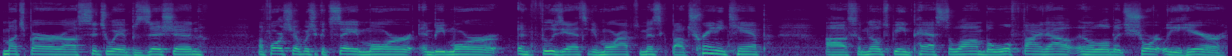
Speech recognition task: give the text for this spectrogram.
Much better uh, situated position. Unfortunately, I wish I could say more and be more enthusiastic and more optimistic about training camp. Uh, some notes being passed along, but we'll find out in a little bit shortly here.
